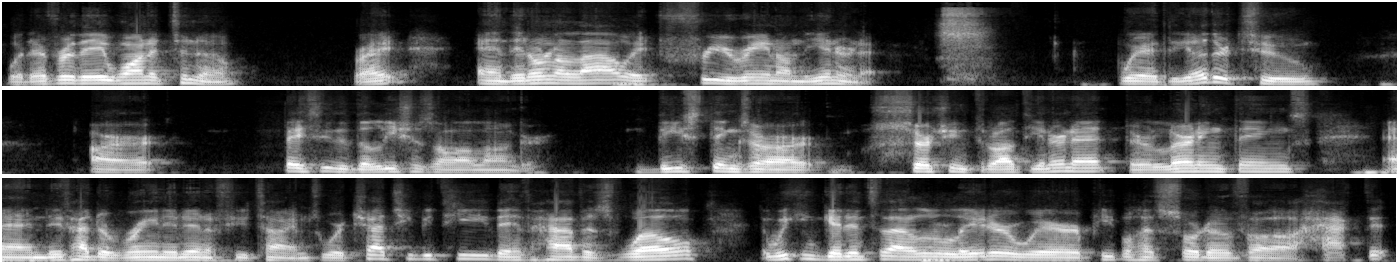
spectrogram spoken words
whatever they want it to know, right? And they don't allow it free rein on the internet. Where the other two are basically the leash is a lot longer. These things are searching throughout the internet, they're learning things, and they've had to rein it in a few times. Where ChatGPT, they have as well. We can get into that a little later, where people have sort of uh, hacked it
